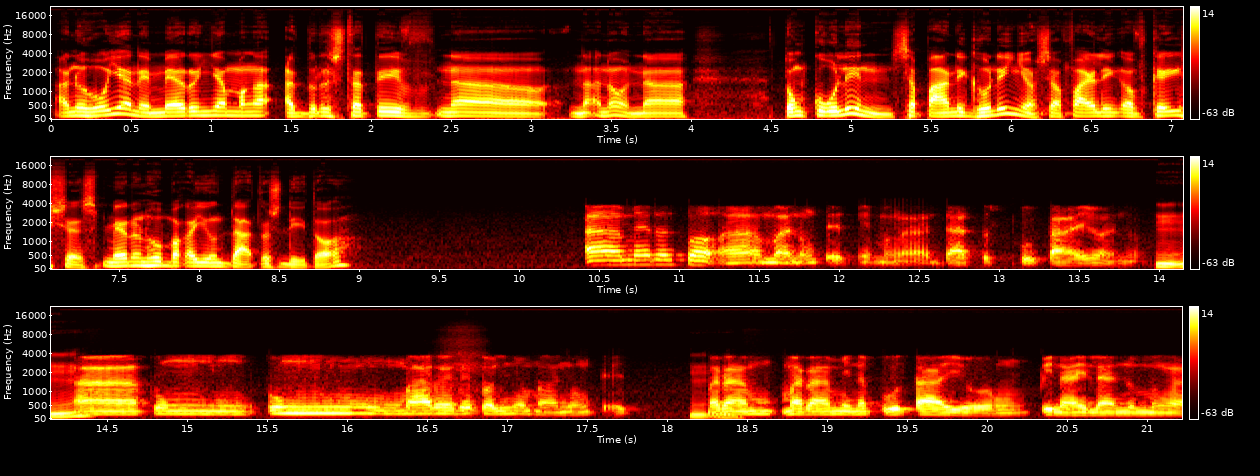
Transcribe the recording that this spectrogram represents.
ano ho yan eh, meron yang mga administrative na, na ano na tungkulin sa panig ho ninyo sa filing of cases. Meron ho ba kayong datos dito? Ah, meron po, ah, Manong Ted, may mga datos po tayo. Ano. Mm-mm. Ah, kung kung mare-recall nyo, Manong Ted, Mm-mm. marami, marami na po tayong pinailan ng mga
